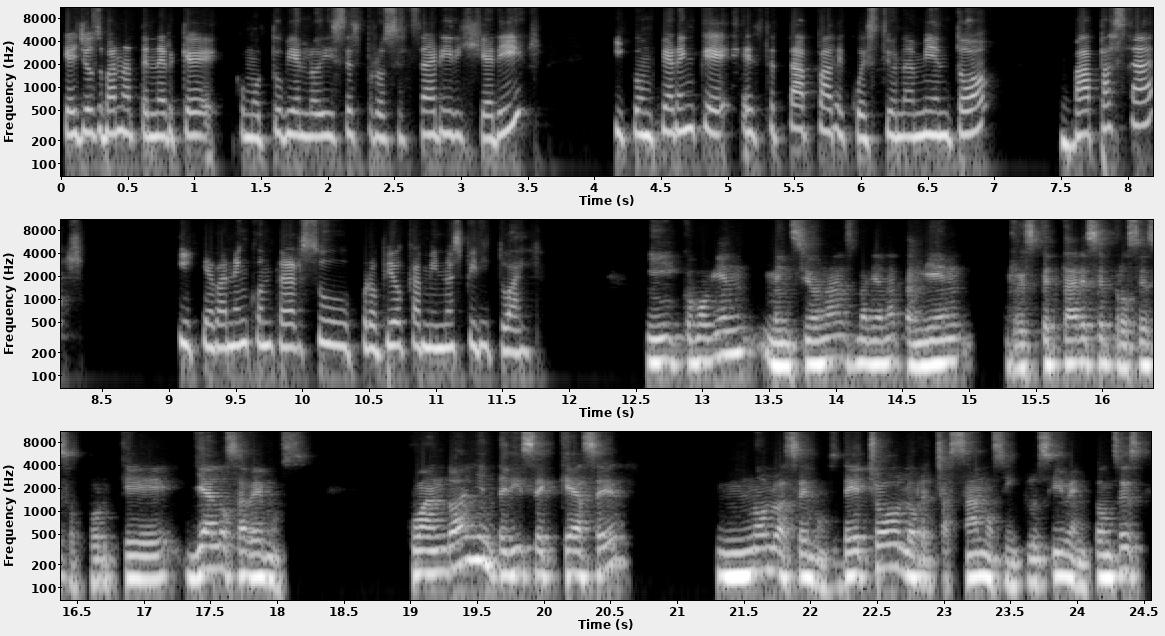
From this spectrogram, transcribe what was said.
que ellos van a tener que, como tú bien lo dices, procesar y digerir y confiar en que esta etapa de cuestionamiento va a pasar y que van a encontrar su propio camino espiritual. Y como bien mencionas, Mariana, también respetar ese proceso, porque ya lo sabemos. Cuando alguien te dice qué hacer, no lo hacemos. De hecho, lo rechazamos inclusive. Entonces,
